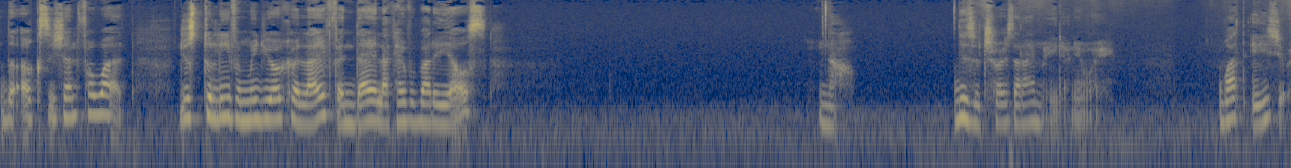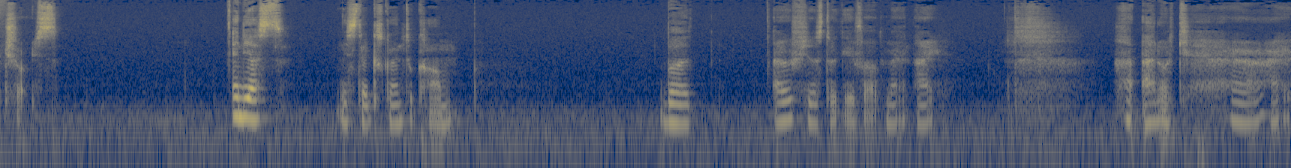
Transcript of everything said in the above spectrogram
the oxygen for what just to live a mediocre life and die like everybody else no this is a choice that i made anyway what is your choice and yes, mistakes going to come. But I refuse to give up, man. I I don't care. I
